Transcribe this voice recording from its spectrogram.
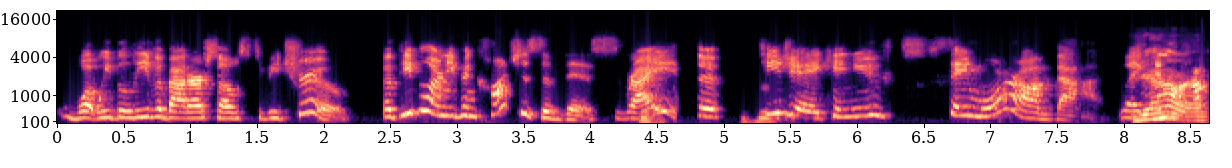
what we believe about ourselves to be true but people aren't even conscious of this, right? So, mm-hmm. TJ, can you say more on that? Like, yeah. How,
